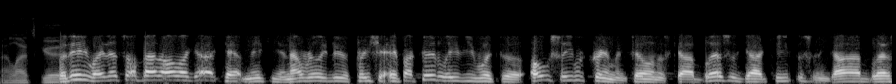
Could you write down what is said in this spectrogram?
Well, that's good. But anyway, that's about all I got, Captain Mickey, and I really do appreciate. If I could leave you with uh, O.C. McCrimmon telling us, "God bless us, God keep us, and God bless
